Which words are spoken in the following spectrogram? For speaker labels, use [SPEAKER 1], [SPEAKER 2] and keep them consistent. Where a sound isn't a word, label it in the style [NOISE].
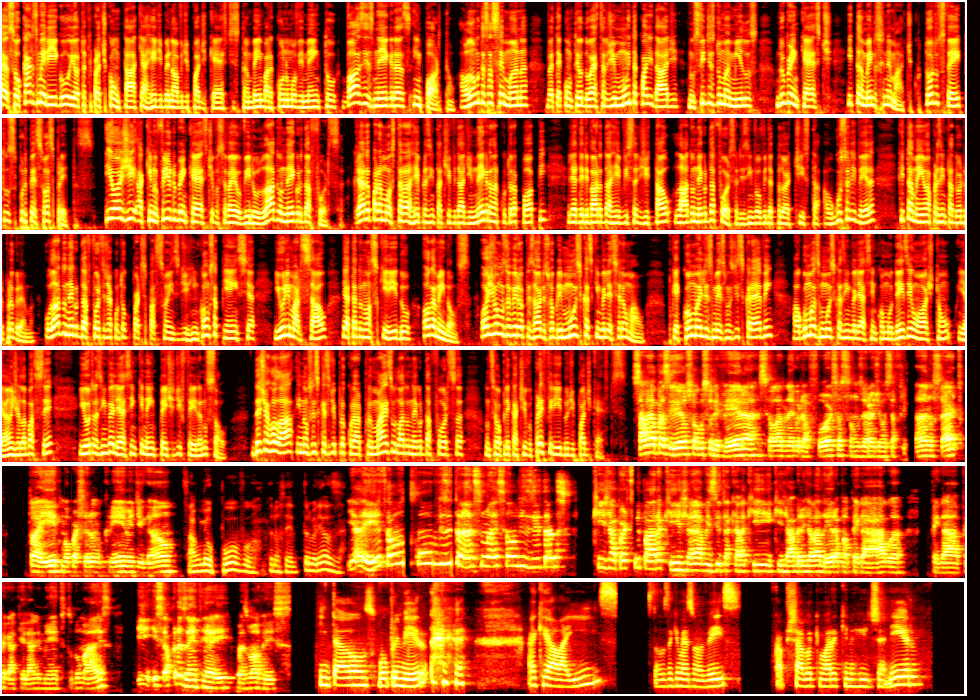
[SPEAKER 1] Olá, eu sou o Carlos Merigo e eu tô aqui para te contar que a Rede B9 de podcasts também embarcou no movimento Vozes Negras Importam. Ao longo dessa semana vai ter conteúdo extra de muita qualidade nos feeds do Mamilos, do Braincast e também do Cinemático, todos feitos por pessoas pretas. E hoje, aqui no feed do Braincast, você vai ouvir o Lado Negro da Força. Criado para mostrar a representatividade negra na cultura pop, ele é derivado da revista digital Lado Negro da Força, desenvolvida pelo artista Augusto Oliveira, que também é o apresentador do programa. O Lado Negro da Força já contou com participações de Rincon Sapiência, Yuri Marçal e até do nosso querido Olga Mendonça. Hoje vamos ouvir o um episódio sobre músicas que envelheceram mal, porque como eles mesmos descrevem, algumas músicas envelhecem como Denzel Washington e a Angela Bassett e outras envelhecem que nem peixe de feira no sol. Deixa rolar e não se esqueça de procurar por mais o Lado Negro da Força no seu aplicativo preferido de podcasts.
[SPEAKER 2] Salve rapaziada, eu sou Augusto Oliveira, seu Lado Negro da Força, somos heróis de rosto africano, certo? Tô aí com meu parceiro no crime, Digão.
[SPEAKER 3] Salve meu povo, tudo, tudo beleza?
[SPEAKER 2] E aí, estamos com visitantes, mas são visitas que já participaram aqui, já é a visita aquela que, que já abre a geladeira para pegar água, pegar, pegar aquele alimento e tudo mais. E, e se apresentem aí mais uma vez.
[SPEAKER 4] Então, vou primeiro. [LAUGHS] aqui é a Laís. Estamos aqui mais uma vez. Capixaba que mora aqui no Rio de Janeiro.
